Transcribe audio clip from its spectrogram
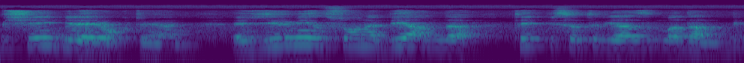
bir şey bile yoktu yani. E, 20 yıl sonra bir anda tek bir satır yazmadan bir,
